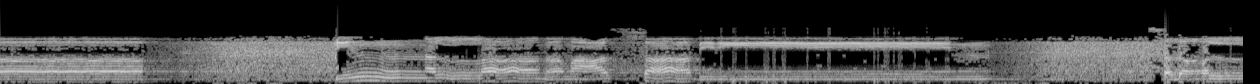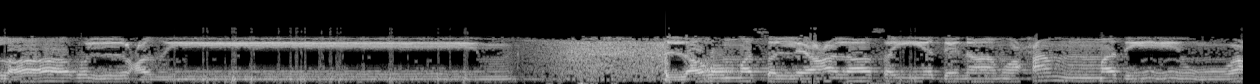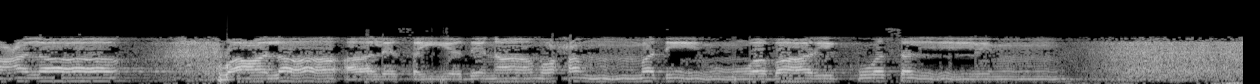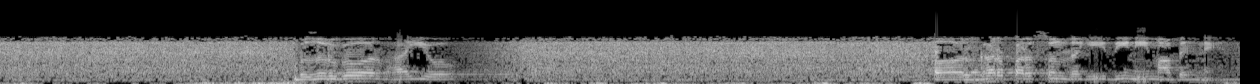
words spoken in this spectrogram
إن الله مع الصابرين. صدق الله العظيم. اللهم صل على سيدنا محمد وعلى وعلى آل سيدنا محمد وبارك وسلم. بزرگوں اور بھائیوں اور گھر پر سن رہی دینی ماں بہنیں۔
